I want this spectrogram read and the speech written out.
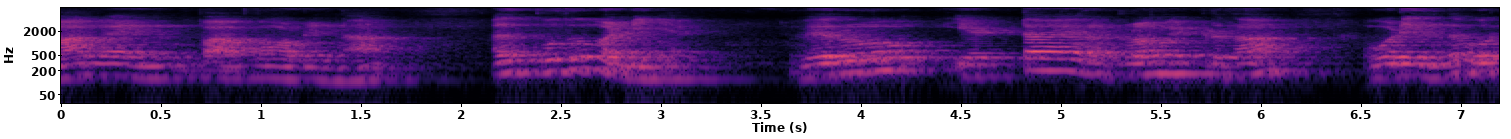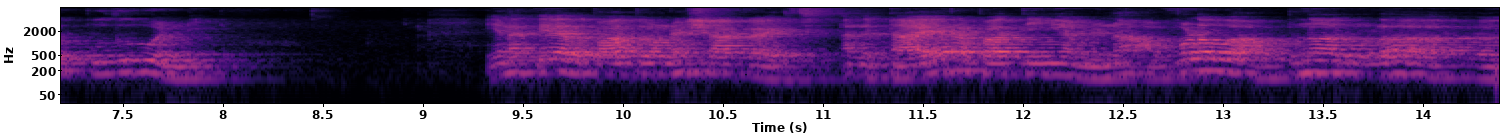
வாங்க என்னன்னு பார்ப்போம் அப்படின்னா அது புது வண்டிங்க. வெறும் எட்டாயிரம் கிலோமீட்டர் தான் ஓடி இருந்த ஒரு புது வண்டி. எனக்கே அதை பார்த்தோன்னே ஷாக் ஆகிடுச்சு அந்த டயரை பார்த்தீங்க அப்படின்னா அவ்வளவு அப்நார்மலாக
